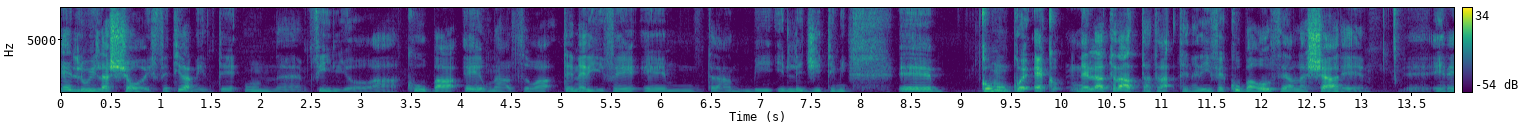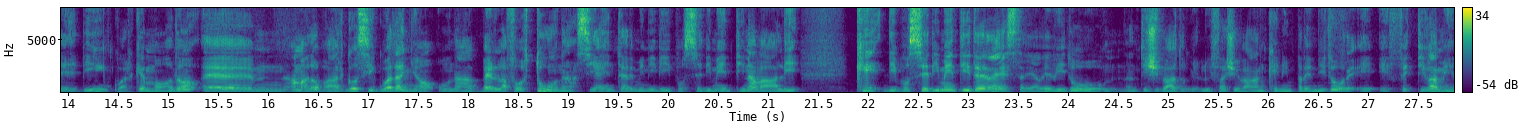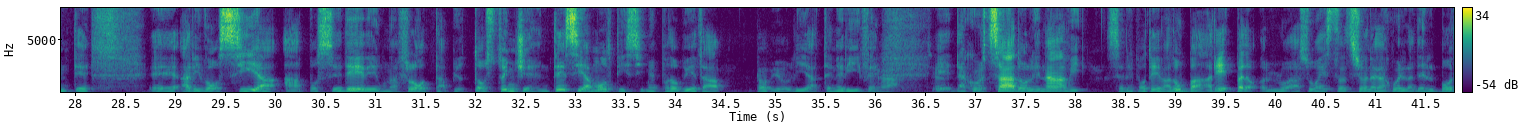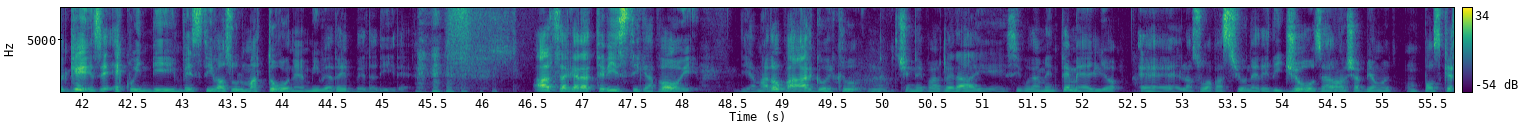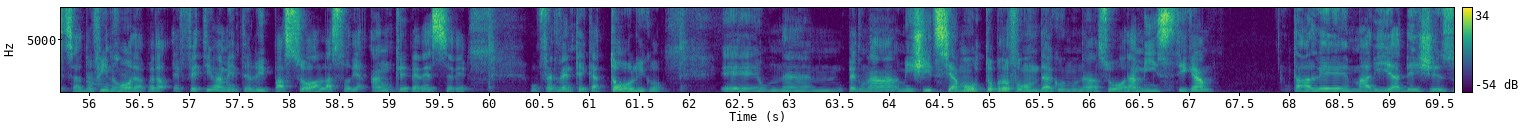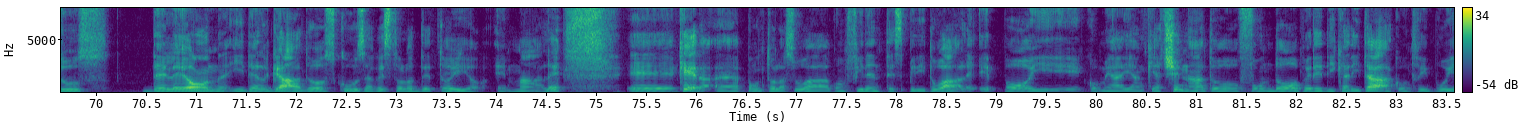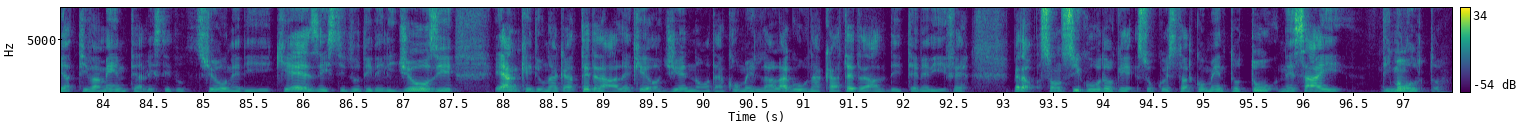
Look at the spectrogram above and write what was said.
e lui lasciò effettivamente un eh, figlio a Cuba e un altro a Tenerife, entrambi illegittimi. Eh, comunque, ecco, nella tratta tra Tenerife e Cuba, oltre a lasciare eh, eredi in qualche modo, ehm, Amaro Pargo si guadagnò una bella fortuna sia in termini di possedimenti navali che di possedimenti terrestri. Avevi tu anticipato che lui faceva anche l'imprenditore e effettivamente eh, arrivò sia a possedere una flotta piuttosto ingente, sia moltissime proprietà proprio lì a Tenerife. Già. E da Corsaro le navi se le poteva rubare, però la sua estrazione era quella del borghese e quindi investiva sul mattone, mi verrebbe da dire. Altra caratteristica poi di Amaro Pargo, e tu ce ne parlerai sicuramente meglio, è la sua passione religiosa. No? Ci abbiamo un po' scherzato finora, però effettivamente lui passò alla storia anche per essere un fervente cattolico. Un, um, per un'amicizia molto profonda con una suora mistica, tale Maria de Jesus De Leon y Delgado, scusa, questo l'ho detto io, è male, eh, che era eh, appunto la sua confidente spirituale e poi, come hai anche accennato, fondò opere di carità, contribuì attivamente all'istituzione di chiese, istituti religiosi e anche di una cattedrale che oggi è nota come la Laguna Cattedrale di Tenerife. Però sono sicuro che su questo argomento tu ne sai di molto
